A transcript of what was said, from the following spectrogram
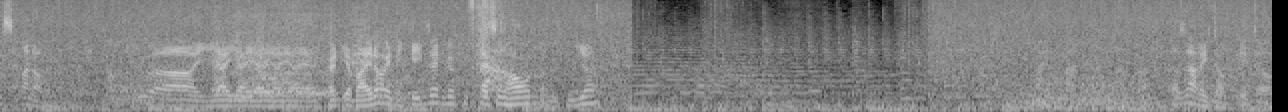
Ist immer noch Uah, Ja, ja, ja, ja, ja, ja. Könnt ihr beide euch nicht gegenseitig auf die Fresse hauen und nicht mir? Sag ich doch, geht doch.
